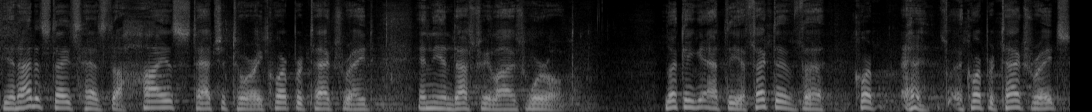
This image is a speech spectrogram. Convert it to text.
The United States has the highest statutory corporate tax rate in the industrialized world. Looking at the effective uh, corp corporate tax rates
